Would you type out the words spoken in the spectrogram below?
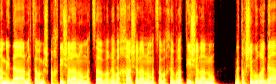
המידע על מצב המשפחתי שלנו, מצב הרווחה שלנו, מצב החברתי שלנו, ותחשבו רגע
